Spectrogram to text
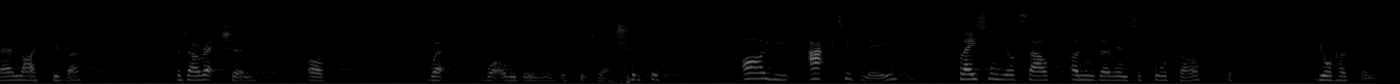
their life giver, for direction of where, what are we doing with this situation? are you actively placing yourself under in support of your husband?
